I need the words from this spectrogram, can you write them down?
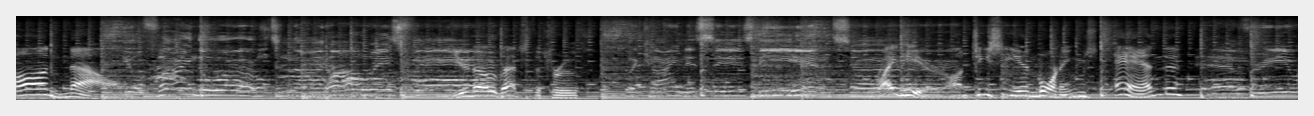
on now. You'll find the world's not always fair. You know that's the truth. But kindness is the answer. Right here on TCN Mornings and Everywhere.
